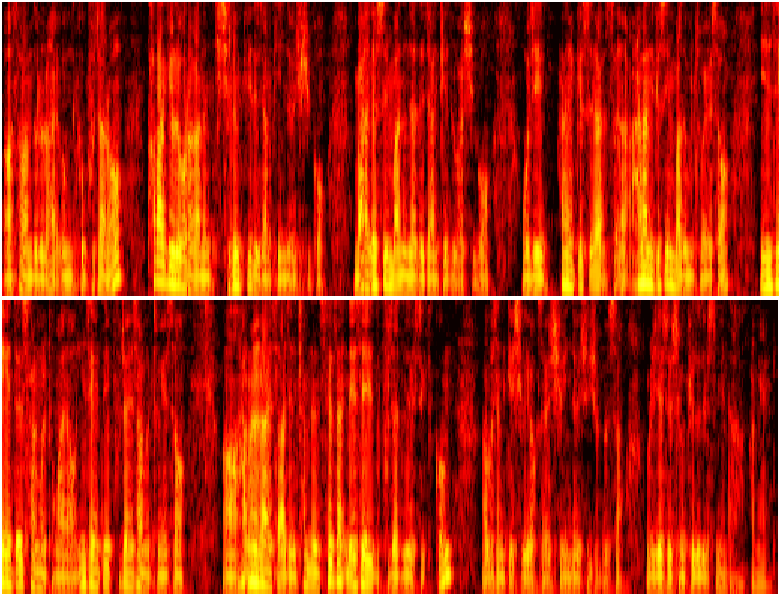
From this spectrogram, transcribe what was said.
어, 사람들로 하여금 그 부자로 타락길을 걸어가는 지름길이 되지 않게 인도해 주시고 말에 쓰임 받는 자 되지 않게 도와시고 오직 하나님께서 하나님께 쓰임 받음을 통해서 인생의 때의 삶을 통하여 인생의 때의 부자의 삶을 통해서 어, 하늘 나라에 쌓아지는 참된 세상 내세의 부자들 될 수 있게끔 아버지 함께 계시고 역사해 주시고 인도해 주시옵소서 우리 예수 이름 기도드렸습니다. 아멘.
